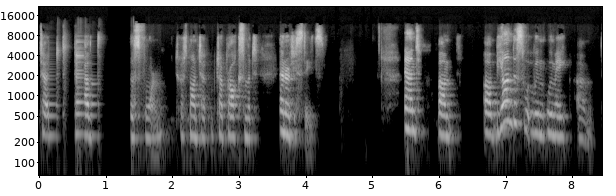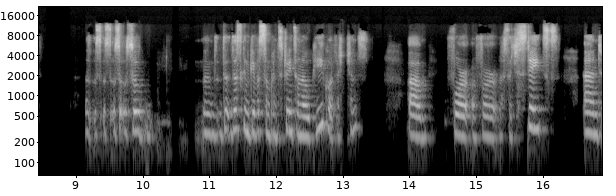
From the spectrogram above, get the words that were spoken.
to, to, have this form to respond to, to approximate energy states. And um, uh, beyond this, we, we may, um, so, so, so th this can give us some constraints on OPE coefficients um, for, for such states. And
